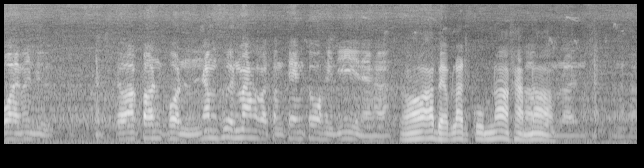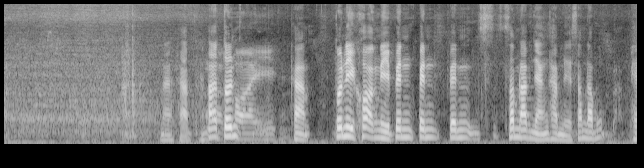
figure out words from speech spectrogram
บอยมันดื้อแต่ว่าก่อนผลน้ำขึ้นมากก็ต้องแต่งตัวให้ดีนะฮะอ๋อ เอาแบบรัดกลุ่มเนาะครับเนาะ ผมเลย นะครับนะครับอะตัวคอยครับตัวนี้ของนี่เป็นเป็นเป็นสำหรับหยังครับเนี่ยสำหรับแพร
